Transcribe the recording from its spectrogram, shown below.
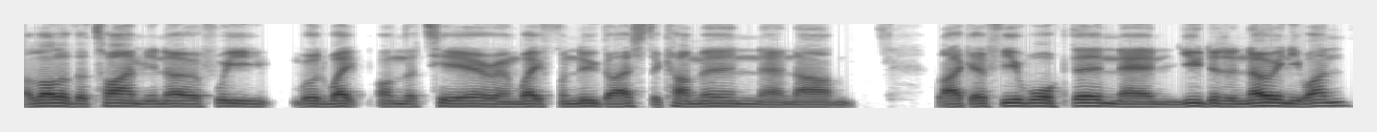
a lot of the time, you know, if we would wait on the tier and wait for new guys to come in, and um, like if you walked in and you didn't know anyone,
